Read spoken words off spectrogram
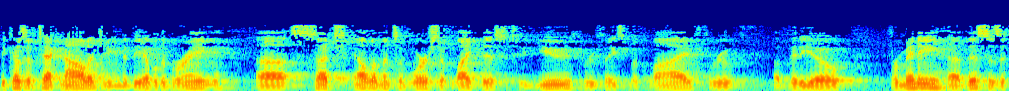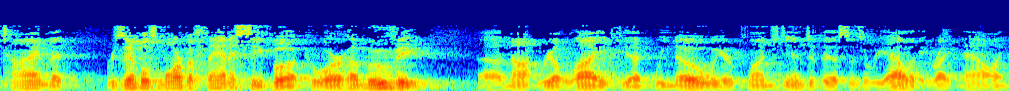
because of technology and to be able to bring uh, such elements of worship like this to you through Facebook Live, through a video. For many, uh, this is a time that resembles more of a fantasy book or a movie, uh, not real life, yet we know we are plunged into this as a reality right now. And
